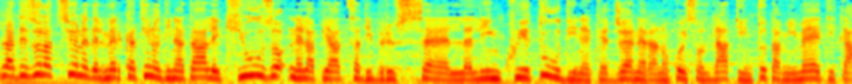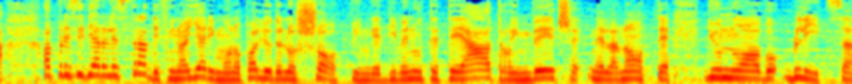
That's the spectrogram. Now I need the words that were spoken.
La desolazione del mercatino di Natale chiuso nella piazza di Bruxelles, l'inquietudine che generano quei soldati in tuta mimetica a presidiare le strade fino a ieri monopolio dello shopping è divenute teatro invece nella notte di un nuovo blitz,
